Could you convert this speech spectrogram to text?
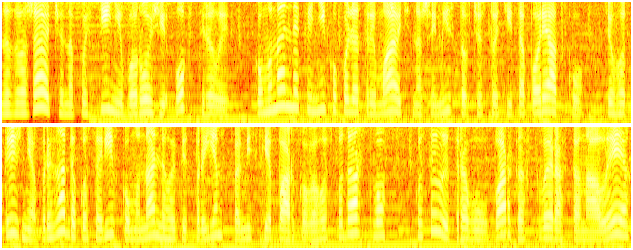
Незважаючи на постійні ворожі обстріли, комунальники Нікополя тримають наше місто в чистоті та порядку. Цього тижня бригада косарів комунального підприємства Міське паркове господарство косили траву у парках, скверах та на алеях,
